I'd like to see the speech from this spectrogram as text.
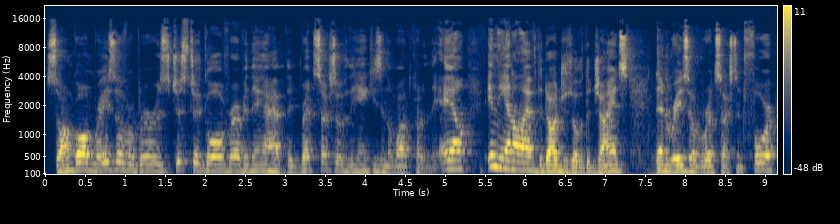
So I'm going Rays over Brewers just to go over everything. I have the Red Sox over the Yankees in the wild card in the AL. In the NL, I have the Dodgers over the Giants. Then Rays over Red Sox in four.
